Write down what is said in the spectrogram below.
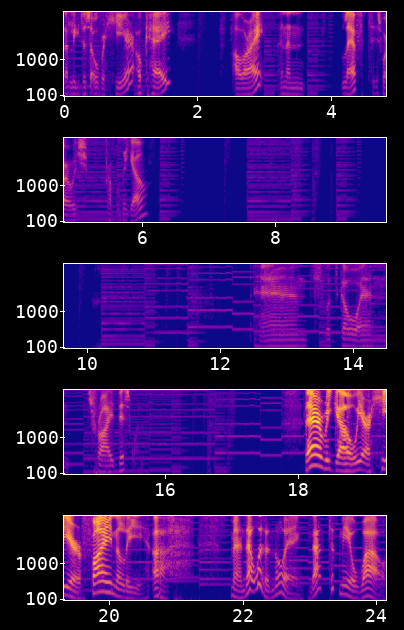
That leads us over here. Okay. Alright. And then left is where we should probably go. And let's go and try this one. There we go, we are here, finally! Uh, man, that was annoying. That took me a while.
